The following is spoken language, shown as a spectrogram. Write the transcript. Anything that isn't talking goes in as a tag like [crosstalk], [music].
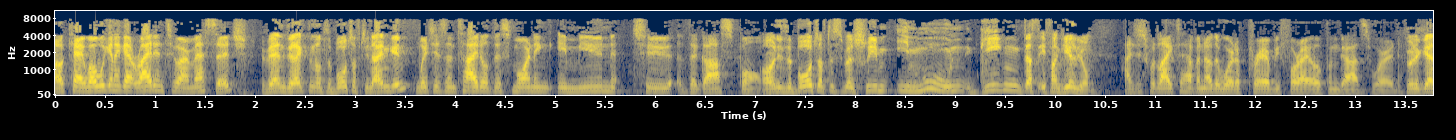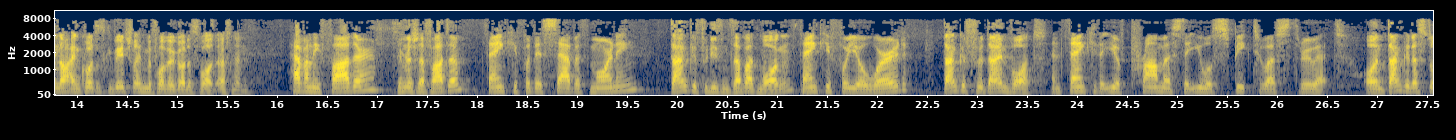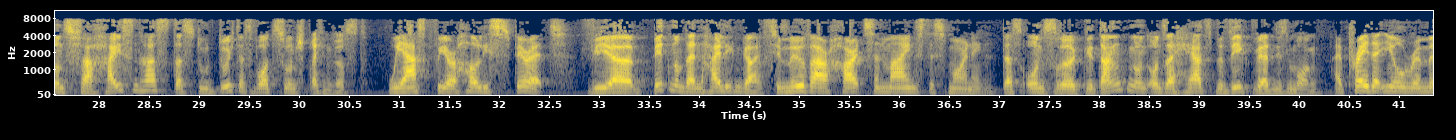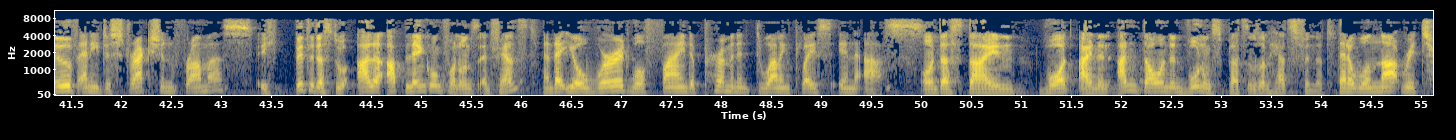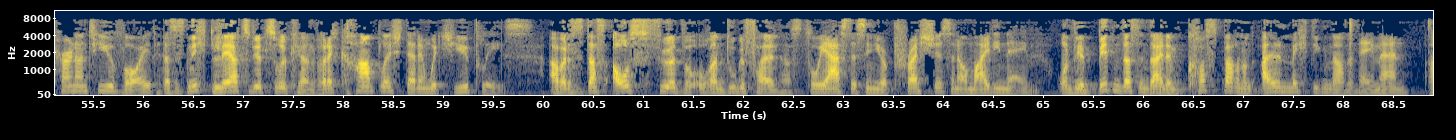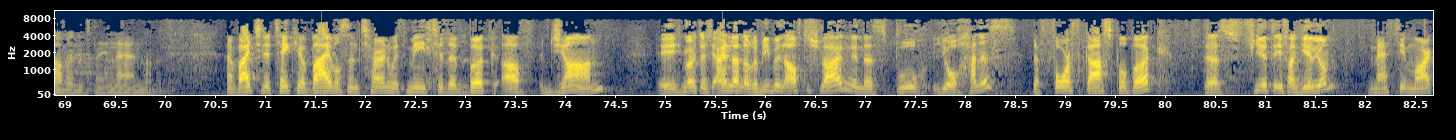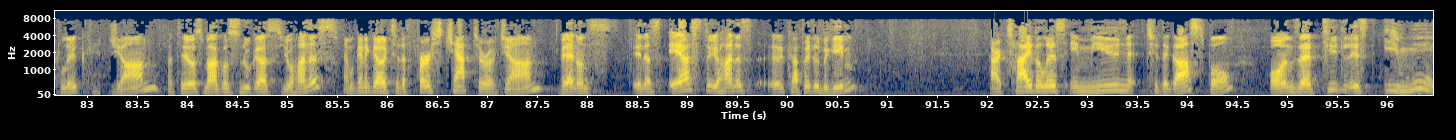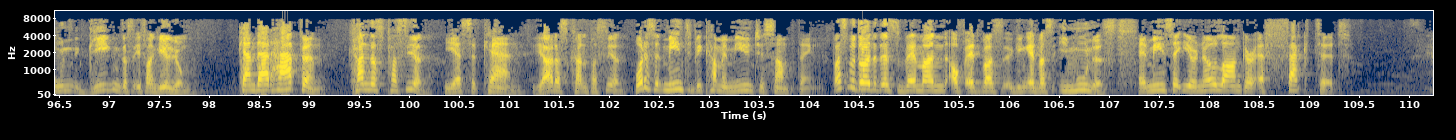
Okay, well, we're going to get right into our message, Wir werden direkt in unsere Botschaft hineingehen. which is entitled this morning, Immune to the Gospel. Und diese Botschaft ist überschrieben, immun gegen das Evangelium. I just would like to have another word of prayer before I open God's Word. Ich würde gerne noch ein kurzes Gebet sprechen, bevor wir Gottes Wort öffnen. Heavenly Father, Himmlischer Vater, thank you for this Sabbath morning. danke für diesen Sabbatmorgen. Thank you for your Word. Danke für dein Wort. And thank you that you have promised that you will speak to us through it. Und danke, dass du uns verheißen hast, dass du durch das Wort zu uns sprechen wirst. We ask for your Holy Spirit Wir bitten um deinen Heiligen Geist, to move our hearts and minds this morning. dass unsere Gedanken und unser Herz bewegt werden diesen Morgen. I pray that you'll remove any distraction from us Ich bitte, dass du alle Ablenkung von uns entfernst and that your word will find a permanent dwelling place in us. und dass dein Wort einen andauernden Wohnungsplatz in unserem Herz findet. That it will not return unto you void, Dass es nicht leer zu dir zurückkehren but wird, accomplish that in which you please. Aber dass es das ausführt, woran du gefallen hast. For we ask this in your precious and almighty name. Und wir bitten das in deinem kostbaren und allmächtigen Namen. Amen. Amen. Amen. I invite you to take your Bibles and turn with me to the book of John, Ich möchte euch einladen, eure Bibeln aufzuschlagen in das Buch Johannes, the fourth gospel book. das vierte Evangelium. Matthew, Mark, Luke, John. Matthäus, Markus, Lukas, Johannes. And we're going to go to the first chapter of John. Wir werden uns in das erste Johannes-Kapitel begeben. Our title is Immune to the Gospel. Unser Titel ist Immun gegen das Evangelium. Can that happen? Kann das passieren? Yes, it can. Ja, das kann passieren. What does it mean to become immune to something? Was bedeutet es, wenn man auf etwas, gegen etwas immun ist? It means that you're no longer affected.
